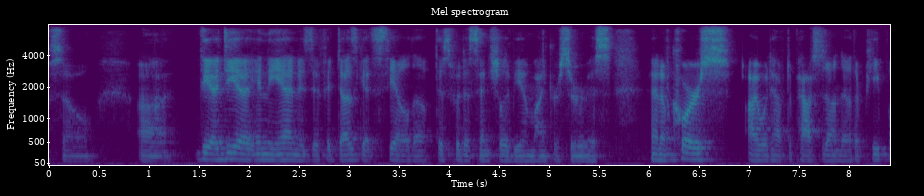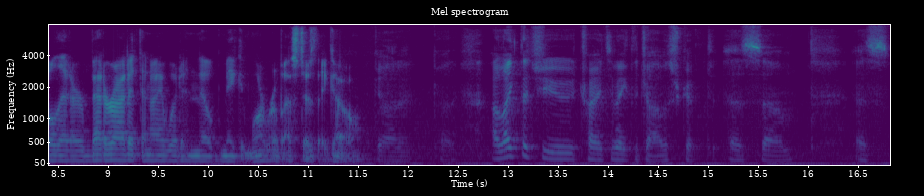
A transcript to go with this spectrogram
So uh, the idea in the end is if it does get scaled up, this would essentially be a microservice. And of course, I would have to pass it on to other people that are better at it than I would, and they'll make it more robust as they go. Got it. Got it. I like that you tried to make the JavaScript as um, as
